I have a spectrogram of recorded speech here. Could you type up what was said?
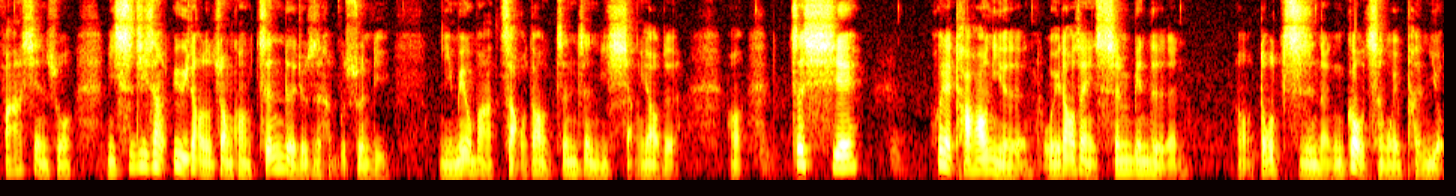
发现说，你实际上遇到的状况真的就是很不顺利，你没有办法找到真正你想要的。哦，这些会来讨好你的人，围绕在你身边的人，哦，都只能够成为朋友，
